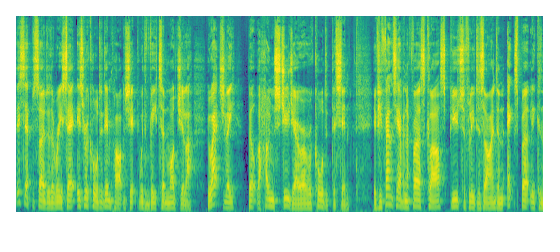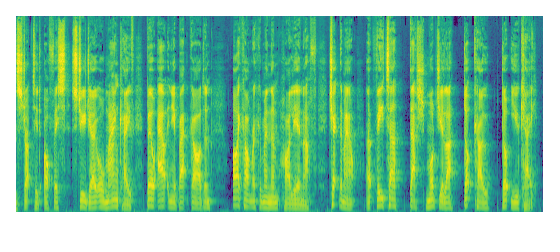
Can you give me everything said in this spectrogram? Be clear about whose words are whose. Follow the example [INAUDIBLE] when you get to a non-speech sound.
Speaker 1: This episode of The Reset is recorded in partnership with Vita Modular, who actually built the home studio I recorded this in. If you fancy having a first class, beautifully designed, and expertly constructed office, studio, or man cave built out in your back garden, I can't recommend them highly enough. Check them out at vita modular.co.uk.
